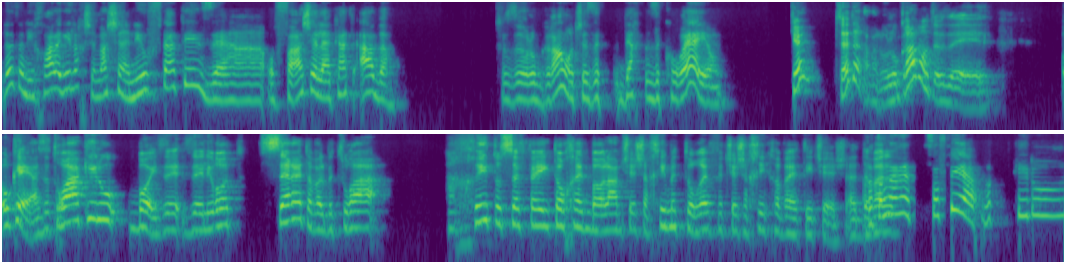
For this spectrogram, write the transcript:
לא יודעת, אני יכולה להגיד לך שמה שאני הופתעתי זה ההופעה של להקת אבא. שזה הולוגרמות, שזה זה קורה היום. כן, בסדר, אבל הולוגרמות זה... אוקיי, אז את רואה כאילו, בואי, זה, זה לראות סרט, אבל בצורה הכי תוספי תוכן בעולם שיש, הכי מטורפת שיש, הכי חווייתית שיש. הדבר... את אומרת, סופיה, כאילו...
